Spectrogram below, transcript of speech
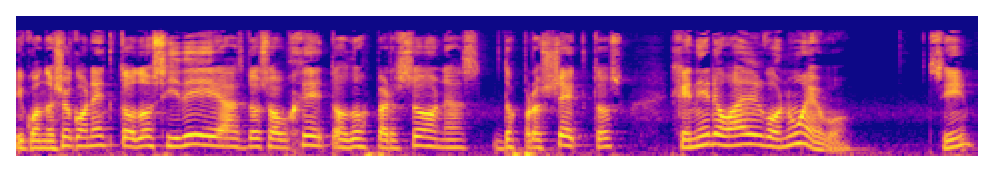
Y cuando yo conecto dos ideas, dos objetos, dos personas, dos proyectos, genero algo nuevo, ¿sí?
